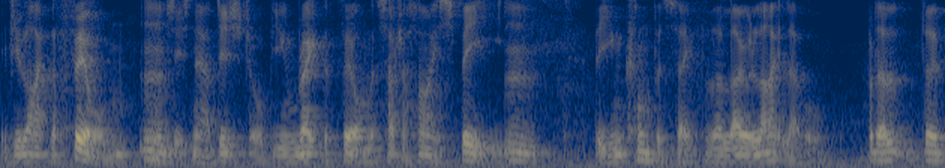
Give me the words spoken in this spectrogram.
if you like, the film, Mm. obviously it's now digital, but you can rate the film at such a high speed Mm. that you can compensate for the low light level. But uh, the,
